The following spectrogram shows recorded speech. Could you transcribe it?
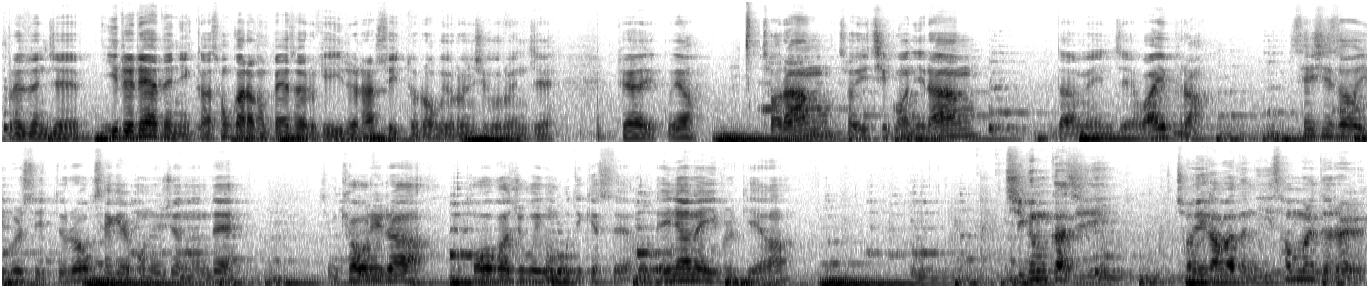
그래도 이제 일을 해야 되니까 손가락은 빼서 이렇게 일을 할 수 있도록 이런 식으로 이제 되어 있고요. 저랑 저희 직원이랑 그 다음에 이제 와이프랑 셋이서 입을 수 있도록 세 개를 보내주셨는데 지금 겨울이라 더워가지고 이건 못 입겠어요. 내년에 입을게요. 지금까지 저희가 받은 이 선물들을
